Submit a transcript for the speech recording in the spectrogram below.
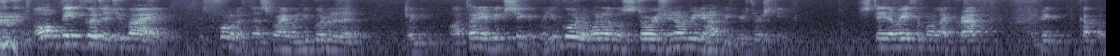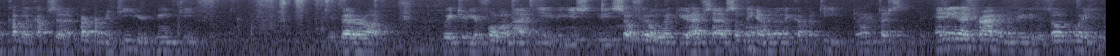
All baked goods that you buy is full of it, that's why when you go to the, when, you- I'll tell you a big secret, when you go to one of those stores, you're not really hungry, you're thirsty. Stay away from all that crap, drink a couple, couple of cups of peppermint tea or green tea. You're better off. Wait till you're full on that, you, you, you still feel like you have to have something, have another cup of tea. Don't touch any of that crap in the because it's all poison.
